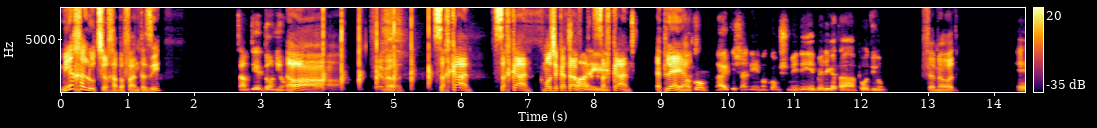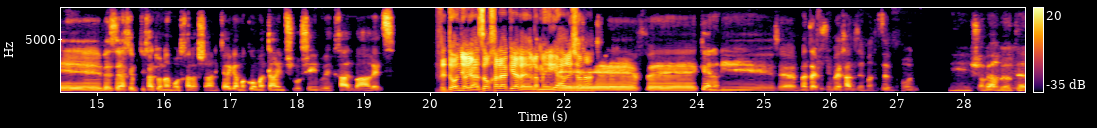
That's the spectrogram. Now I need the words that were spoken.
מי החלוץ שלך בפנטזי? שמתי את דוניו. יפה מאוד. שחקן, שחקן, כמו שכתבת, שחקן. a player. מקום, ראיתי שאני מקום שמיני בליגת הפודיום, יפה מאוד. אה, וזה אחרי פתיחת עונה מאוד חלשה. אני כרגע מקום 231 בארץ. ודוניו יעזור לך להגיע למאייה הראשונה. אה, וכן, אני... זה 231 זה מאכזב מאוד. אני שווה הרבה יותר.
